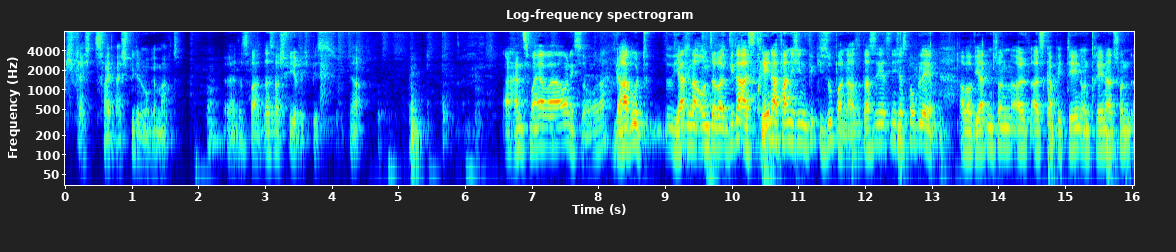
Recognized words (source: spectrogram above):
ich vielleicht zwei drei Spiele nur gemacht. Äh, das war, das war schwierig bis, ja. Ah, Hans Meyer war ja auch nicht so, oder? Ja, gut, wir hatten da unsere, wieder als Trainer fand ich ihn wirklich super. Ne? Also, das ist jetzt nicht das Problem. Aber wir hatten schon als, als Kapitän und Trainer schon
